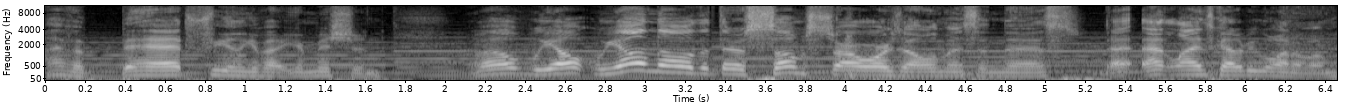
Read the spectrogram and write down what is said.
I have a bad feeling about your mission. Well, we all we all know that there's some Star Wars elements in this. That that line's got to be one of them.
